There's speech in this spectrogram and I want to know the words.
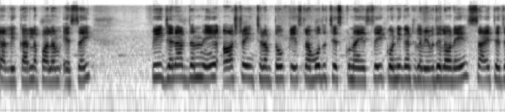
తల్లి కర్లపాలెం ఎస్ఐ పి జనార్దన్ని ఆశ్రయించడంతో కేసు నమోదు చేసుకున్న ఎస్ఐ కొన్ని గంటల వ్యవధిలోనే సాయితేజ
